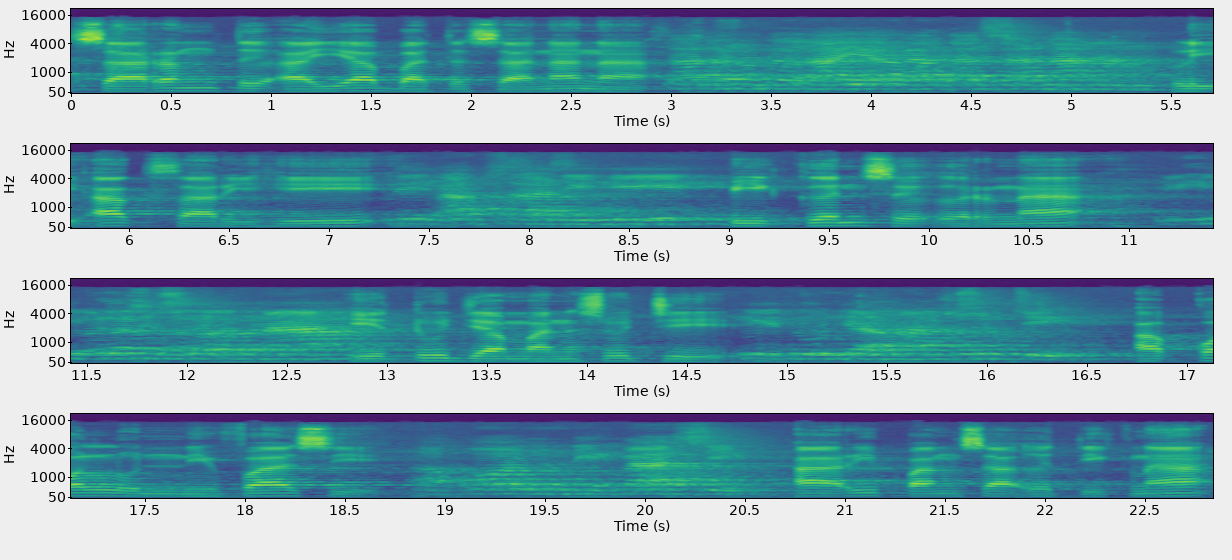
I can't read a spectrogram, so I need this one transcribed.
sareng teu aya batesanana pikeun seueurna pikeun seueurna. Itu zaman suci. Itu zaman suci aqallun nifasi. Aqallun nifasi Ari pangsa etikna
